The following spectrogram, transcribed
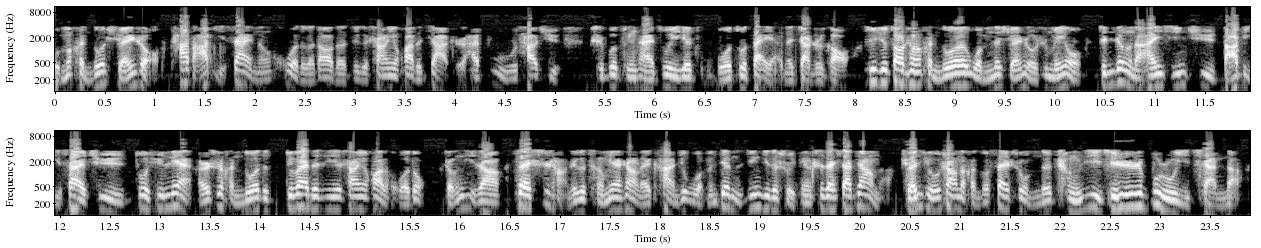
我们很多选手，他打比赛能获得到的这个商业化的价值，还不如他去直播平台做一些主播、做代言的价值高。所以就造成很多我们的选手是没有真正的安心去打比赛、去做训练，而是很多的对外的这些商业化的活动。整体上，在市场这个层面上来看，就我们电子竞技的水平是在下降的。全球上的很多赛事，我们的成绩其实是不如以前的。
